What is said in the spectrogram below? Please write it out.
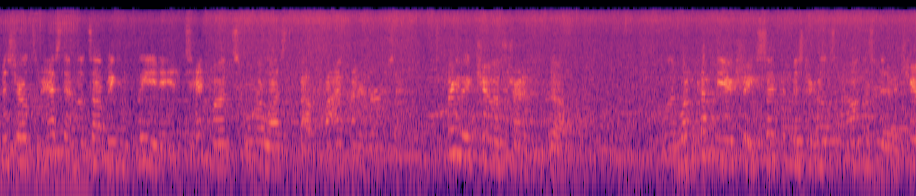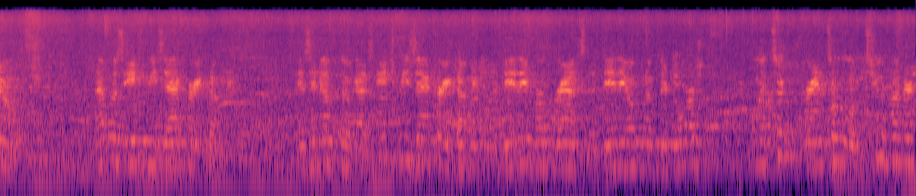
Mr. Hilton asked that hotel be completed in 10 months or less, about 500 rooms in. It's a pretty big challenge trying to fulfill. Only one company actually accepted Mr. Hilton on this bit of a challenge. That was HB Zachry Company. Is enough though, guys. HB Zachry Company, from the day they broke ground to the day they opened up their doors, only took a grand total of 202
